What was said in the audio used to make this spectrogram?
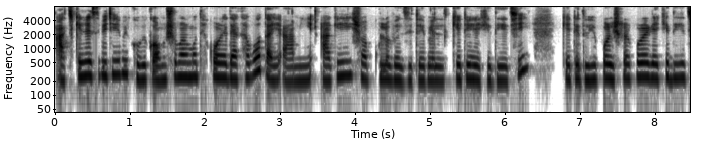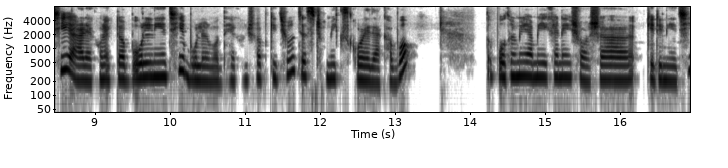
আজকের রেসিপিটি আমি খুবই কম সময়ের মধ্যে করে দেখাবো, তাই আমি আগেই সবগুলো ভেজিটেবল কেটে রেখে দিয়েছি। কেটে ধুয়ে পরিষ্কার করে রেখে দিয়েছি আর এখন একটা বোল নিয়েছি বোলের মধ্যে এখন সব কিছু জাস্ট মিক্স করে দেখাবো। তো প্রথমে আমি এখানে শশা কেটে নিয়েছি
